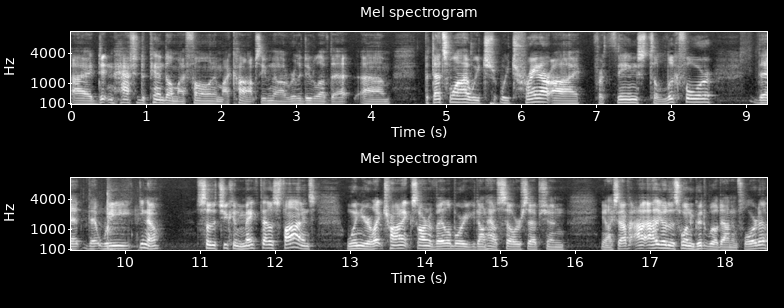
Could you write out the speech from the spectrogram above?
I didn't have to depend on my phone and my comps, even though I really do love that. Um, but that's why we tr- we train our eye for things to look for that that we you know so that you can make those finds when your electronics aren't available or you don't have cell reception. You know, like I, said, I, I go to this one Goodwill down in Florida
